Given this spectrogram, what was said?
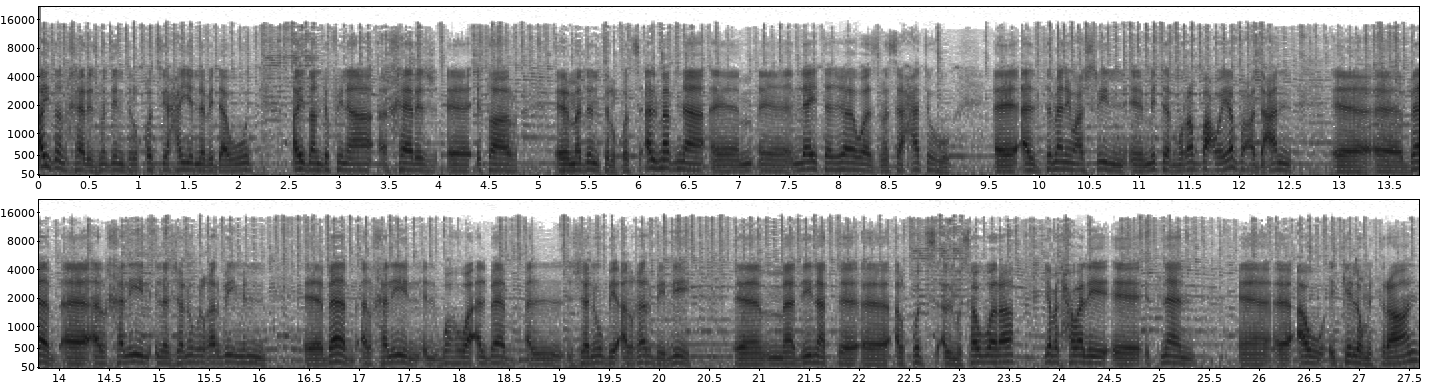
أيضا خارج مدينة القدس حي النبي داود أيضا دفن خارج آه، إطار آه، مدينة القدس. المبنى آه، آه، لا يتجاوز مساحته آه، ال 28 متر مربع ويبعد عن آه، آه، باب آه، الخليل إلى الجنوب الغربي من آه، باب الخليل وهو الباب الجنوبي الغربي لمدينة القدس المسورة يبعد حوالي آه، اثنان آه، آه، أو كيلومتران.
